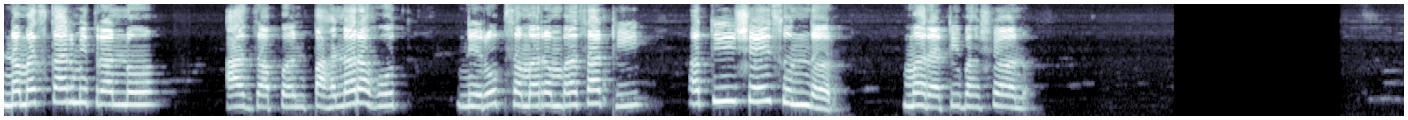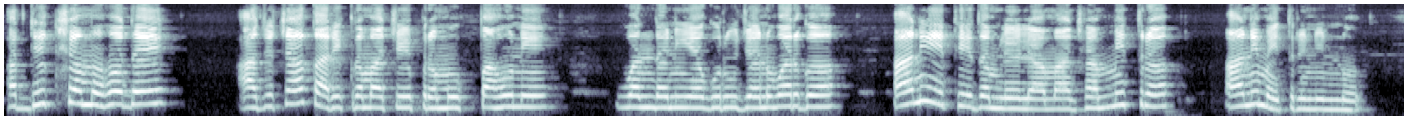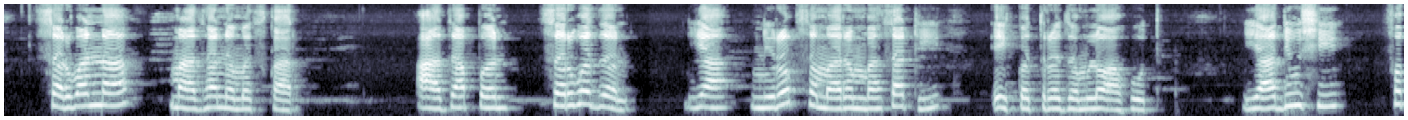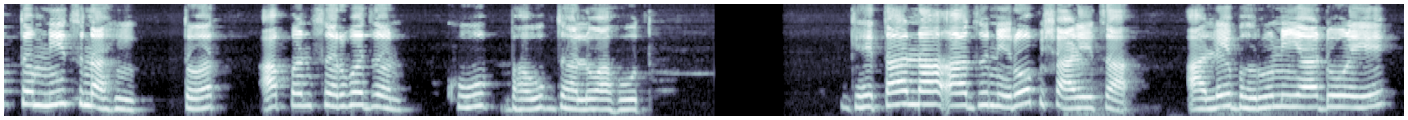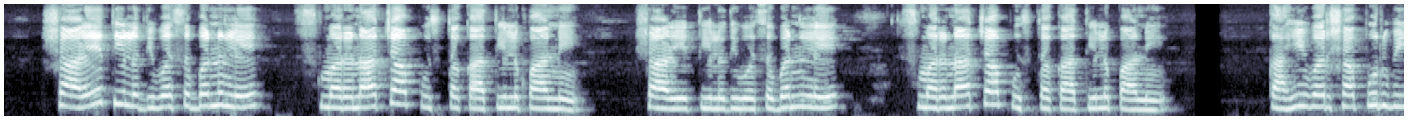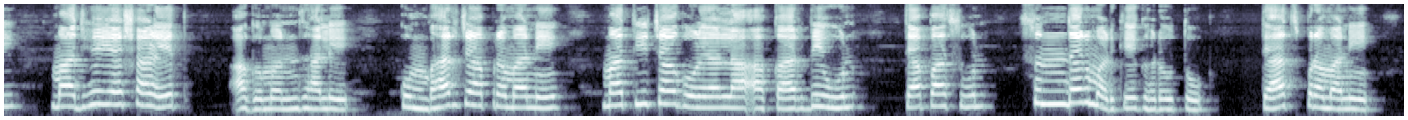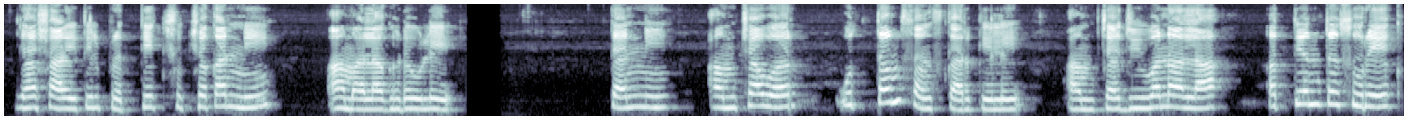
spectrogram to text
नमस्कार मित्रांनो आज आपण पाहणार आहोत निरोप समारंभासाठी अतिशय सुंदर मराठी भाषण. अध्यक्ष महोदय आजच्या कार्यक्रमाचे प्रमुख पाहुणे वंदनीय गुरुजन वर्ग आणि येथे जमलेल्या माझ्या मित्र आणि मैत्रिणींनो सर्वांना माझा नमस्कार. आज आपण सर्वजण या निरोप समारंभासाठी एकत्र जमलो आहोत. या दिवशी फक्त मीच नाही तर आपण सर्वजण खूप भावूक झालो आहोत. घेताना आज निरोप शाळेचा आले भरून या डोळे शाळेतील दिवस बनले स्मरणाच्या पुस्तकातील पाने शाळेतील दिवस बनले. स्मरणाच्या पुस्तकातील पाने. काही वर्षापूर्वी माझे या शाळेत आगमन झाले. कुंभार ज्याप्रमाणे मातीच्या गोळ्याला आकार देऊन त्यापासून सुंदर मडके घडवतो. त्याचप्रमाणे या शाळेतील प्रत्येक शिक्षकांनी आम्हाला घडवले. त्यांनी आमच्यावर उत्तम संस्कार केले. आमच्या जीवनाला अत्यंत सुरेख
